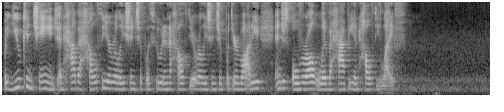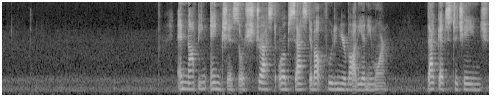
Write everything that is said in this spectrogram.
but you can change and have a healthier relationship with food and a healthier relationship with your body and just overall live a happy and healthy life. And not being anxious or stressed or obsessed about food in your body anymore. That gets to change.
